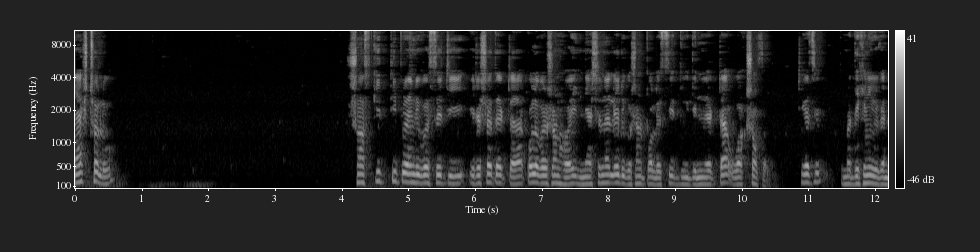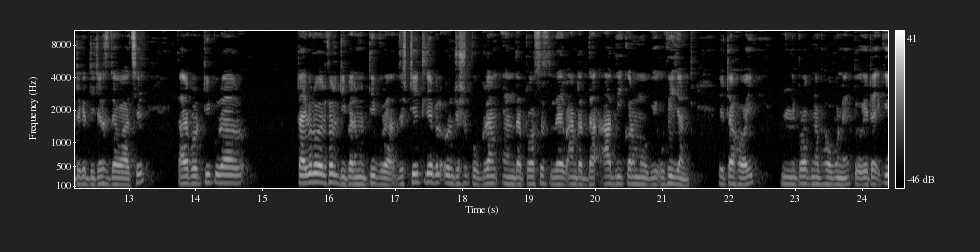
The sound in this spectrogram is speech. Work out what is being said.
নেক্সট হলো সংস্কৃত ত্রিপুরা ইউনিভার্সিটি, এটার সাথে একটা কোলাবোরেশন হয়। ন্যাশনাল এডুকেশন পলিসি দুই দিনের একটা ওয়ার্কশপ হয়। ঠিক আছে? তোমরা দেখে নিও, এখান থেকে ডিটেলস দেওয়া আছে। তারপর ত্রিপুরার tribal welfare department Tripura the state level orientation programme and the process lab under the Adi Karmayogi Abhiyan এটা হয় প্রজ্ঞা ভবনে। তো এটা কি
